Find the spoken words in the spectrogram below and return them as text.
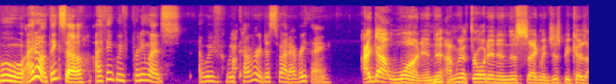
Oh, I don't think so. I think we've pretty much we've we've covered just about everything. I got one, and hmm. I'm going to throw it in in this segment just because uh,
